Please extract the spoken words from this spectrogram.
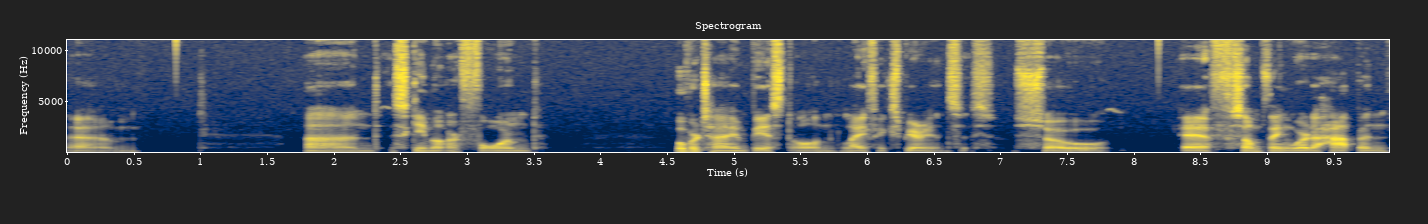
um, and schema are formed over time based on life experiences. So if something were to happen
